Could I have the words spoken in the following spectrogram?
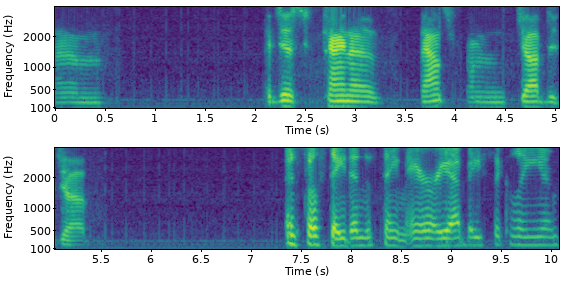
Um, I just kind of bounced from job to job. And still stayed in the same area, basically in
